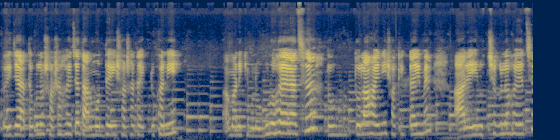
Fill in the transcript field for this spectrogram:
তো এই যে এতগুলো শশা হয়েছে, তার মধ্যে এই শশাটা একটুখানি মানে কি বলব, গুঁড়ো হয়ে গেছে, তো তোলা হয়নি সঠিক টাইমে আর এই উচ্ছেগুলো হয়েছে,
